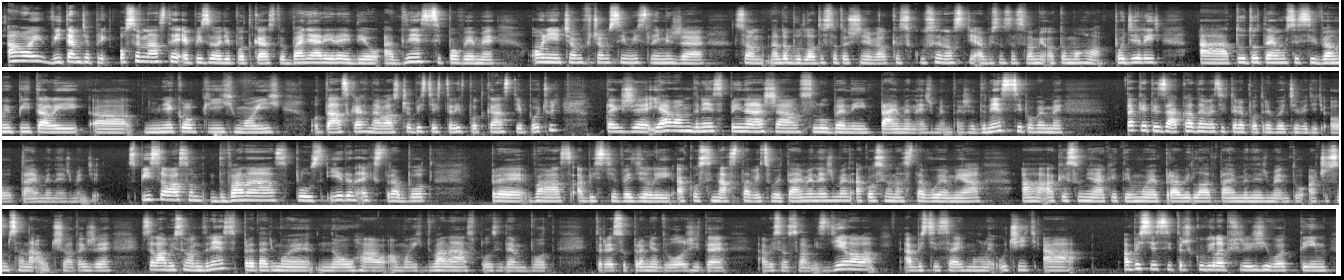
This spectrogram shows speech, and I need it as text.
Ahoj, vítam ťa pri 18. epizóde podcastu Baňári Radio a dnes si povieme o niečom, v čom si myslím, že som nadobudla dostatočne veľké skúsenosti, aby som sa s vami o tom mohla podeliť a túto tému ste si veľmi pýtali v niekoľkých mojich otázkach na vás, čo by ste chceli v podcaste počuť. Takže ja vám dnes prinášam slúbený time management. Takže dnes si povieme také tie základné veci, ktoré potrebujete vedieť o time managemente. Spísala som 12 plus 1 extra bod pre vás, aby ste vedeli, ako si nastaviť svoj time management, ako si ho nastavujem ja a aké sú nejaké tie moje pravidlá time managementu a čo som sa naučila. Takže chcela by som vám dnes predať moje know-how a mojich 12 plus 1 bod, ktoré sú pre mňa dôležité, aby som s vami zdieľala, aby ste sa ich mohli učiť a aby ste si trošku vylepšili život tým,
